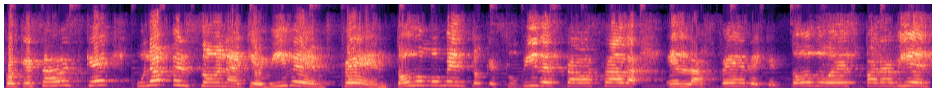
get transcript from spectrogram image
Porque sabes que una persona que vive en fe en todo momento, que su vida está basada en la fe de que todo es para bien,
